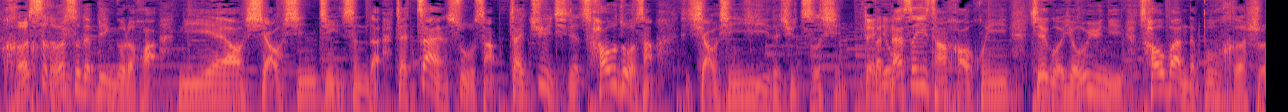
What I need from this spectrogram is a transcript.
合适合适的并购的话，你也要小心谨慎的在战术上，在具体的操作上小心翼翼的去执行。对，本来是一场好婚姻，结果由于你操办的不合适，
